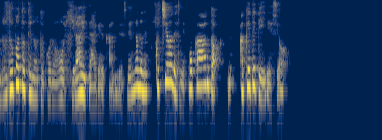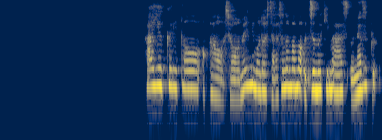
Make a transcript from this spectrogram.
喉仏のところを開いてあげる感じですね。なので、口をですね、ポカーンと開けてていいですよ。はい、ゆっくりとお顔を正面に戻したら、そのままうつむきます。うなずく。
